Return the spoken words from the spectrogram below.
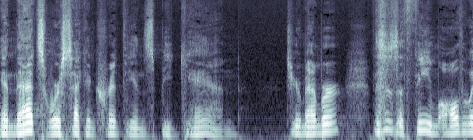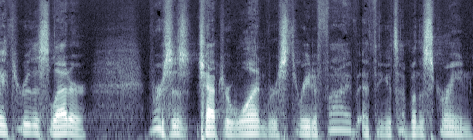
And that's where Second Corinthians began. Do you remember? This is a theme all the way through this letter. Verses chapter 1, verse 3 to 5. I think it's up on the screen.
